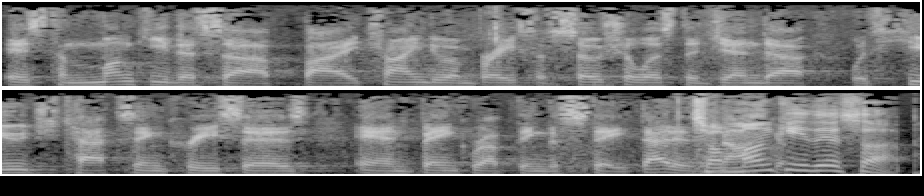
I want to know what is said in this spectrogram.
is to monkey this up by trying to embrace a socialist agenda with huge tax increases and bankrupting the state. That is to monkey this up.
